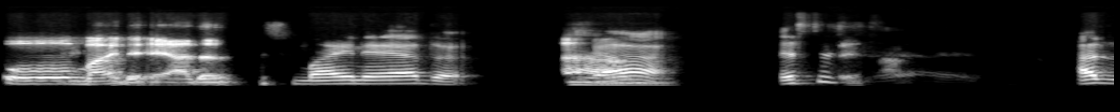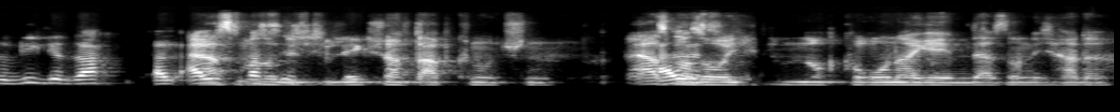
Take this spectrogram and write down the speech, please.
oh meine Erde. meine Erde. Ähm, Ja, es ist, also wie gesagt, also alles, Erstmal was so die ich, Belegschaft abknutschen. Erstmal so jedem noch Corona geben, der es noch nicht hatte.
